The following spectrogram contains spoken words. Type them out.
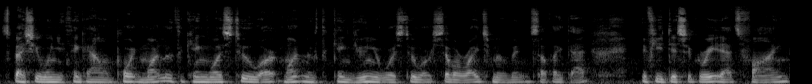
especially when you think how important Martin Luther King was to, or Martin Luther King Jr. was to our civil rights movement and stuff like that. If you disagree, that's fine.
